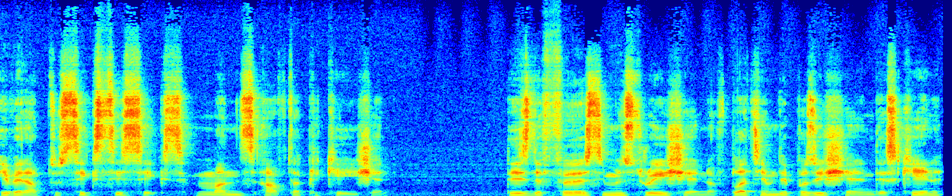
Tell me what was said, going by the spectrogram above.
even up to 66 months after application. This is the first demonstration of platinum deposition in the skin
